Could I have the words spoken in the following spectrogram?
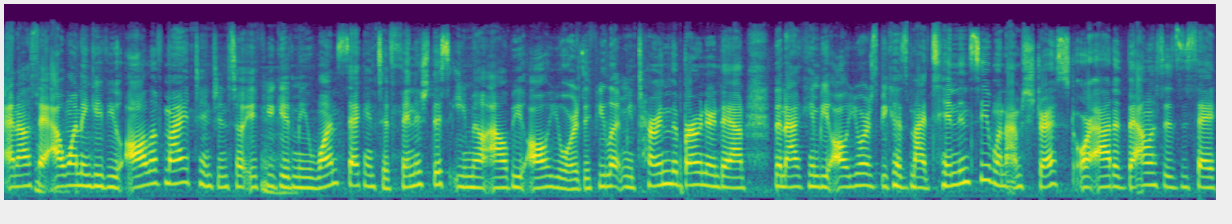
And I'll say, I mm-hmm. want to give you all of my attention. So if you give mm-hmm. me one second to finish this email, I'll be all yours. If you let me turn the burner down, then I can be all yours because my tendency when I'm stressed or out of balance is to say,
